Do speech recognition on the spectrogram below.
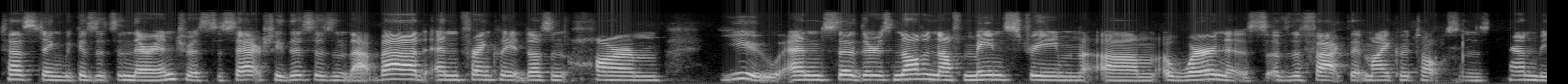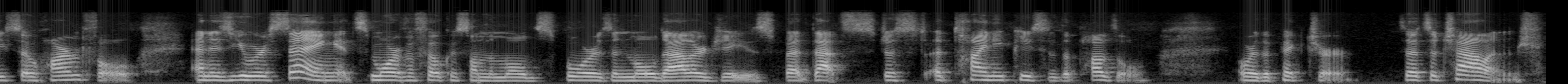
testing because it's in their interest to say actually this isn't that bad and frankly it doesn't harm you. And so there's not enough mainstream um, awareness of the fact that mycotoxins can be so harmful. And as you were saying, it's more of a focus on the mold spores and mold allergies, but that's just a tiny piece of the puzzle or the picture. So it's a challenge.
